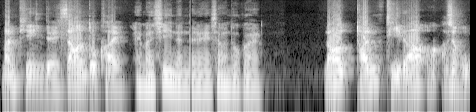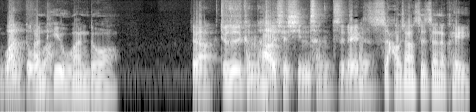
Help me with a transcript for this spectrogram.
蛮便宜的，三万多块。哎，蛮吸引人的呢，三万多块，然后团体的话好好像五万多吧？团体五万多，对啊，就是可能还有一些行程之类的，是好像是真的可以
